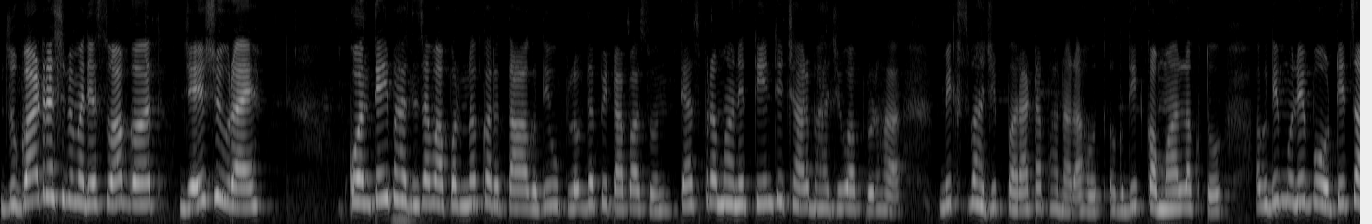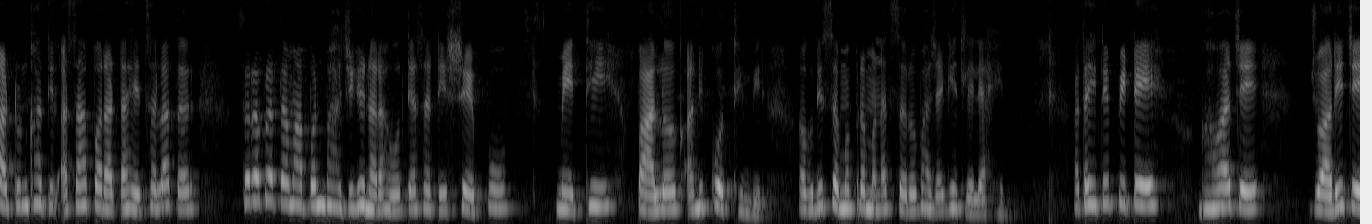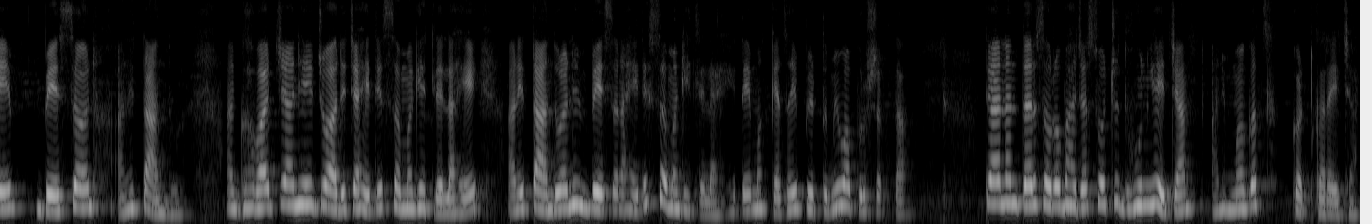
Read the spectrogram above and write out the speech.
जुगाड रेसिपीमध्ये स्वागत. जय शिवराय. कोणत्याही भाजीचा वापर न करता अगदी उपलब्ध पिठापासून त्याचप्रमाणे तीन ते चार भाजी वापरून हा मिक्स भाजी पराठा पाहणार आहोत. अगदी कमाल लागतो. अगदी मुले बोटी चाटून खातील असा हा पराठा आहे. चला तर सर्वप्रथम आपण भाजी घेणार आहोत. त्यासाठी शेपू मेथी पालक आणि कोथिंबीर. अगदी समप्रमाणात सर्व भाज्या घेतलेल्या आहेत. आता इथे पिठे गव्हाचे ज्वारीचे बेसन आणि तांदूळ. आणि गव्हाचे आणि ज्वारीचे आहे ते सम घेतलेलं आहे. आणि तांदूळ आणि बेसन आहे ते सम घेतलेलं आहे. ते मक्याचंही पीठ तुम्ही वापरू शकता. त्यानंतर सर्व भाज्या स्वच्छ धुवून घ्यायच्या आणि मगच कट करायच्या.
